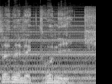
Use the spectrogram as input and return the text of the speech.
Scène électronique.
